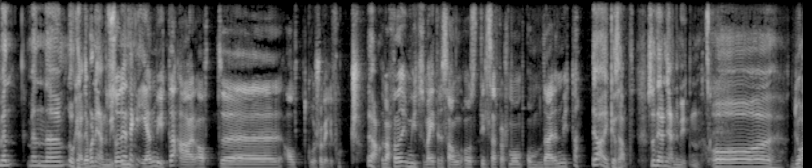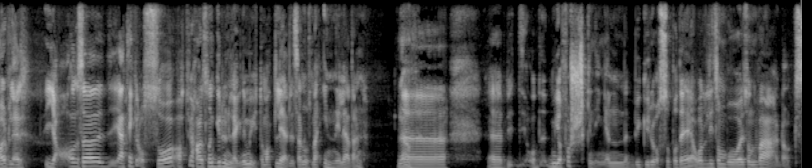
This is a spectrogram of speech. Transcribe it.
Men, men, eh, ok, det var den ene myten. Så jeg tenker Én myte er at uh, alt går så veldig fort. Ja. Det er i hvert fall en myte som er interessant å stille seg spørsmål om om det er en myte. Ja, ikke sant. Så det er den ene myten. Og du har flere? Ja, altså, jeg tenker også at vi har en sånn grunnleggende myte om at ledelse er noe som er inni lederen. Ja. Uh, og mye av forskningen bygger jo også på det, og liksom vår sånn hverdags,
